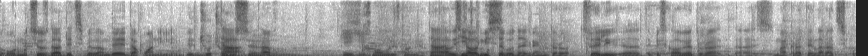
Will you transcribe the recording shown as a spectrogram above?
40-30 დეციბელამდე დაყვანილი. ჩურჩულის კი კი. ხმაურის დონეა და თავისთავად თითქმის მოხდებოდა ეგრე, იმიტომ რომ ძველი ტიპის კლავიატურა და ეს მაკრატელა რაც იყო.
